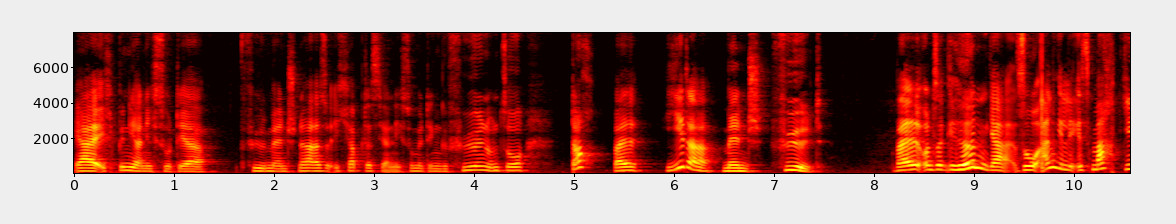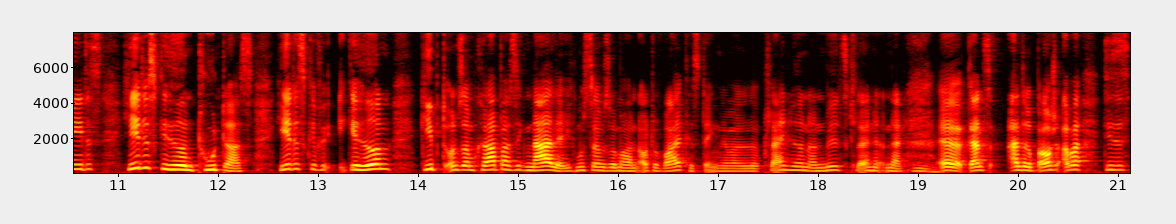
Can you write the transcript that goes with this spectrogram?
ja, ich bin ja nicht so der Fühlmensch, ne? Also ich habe das ja nicht so mit den Gefühlen und so. Doch, weil jeder Mensch fühlt. Weil unser Gehirn ja so angelegt ist, macht jedes, jedes Gehirn tut das. Jedes Ge Gehirn gibt unserem Körper Signale. Ich muss da so mal an Otto Walkes denken, wenn man so Kleinhirn an Milz, Kleinhirn, nein, mhm. äh, ganz andere Bausch. Aber dieses,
